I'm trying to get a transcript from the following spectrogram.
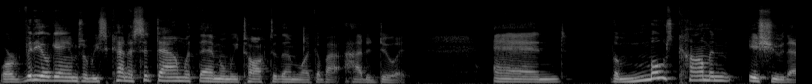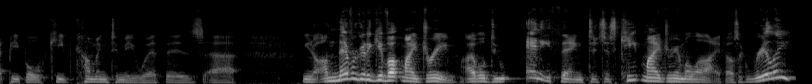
or video games and we kind of sit down with them and we talk to them like about how to do it. And the most common issue that people keep coming to me with is uh, you know i'm never going to give up my dream. I will do anything to just keep my dream alive. I was like really?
